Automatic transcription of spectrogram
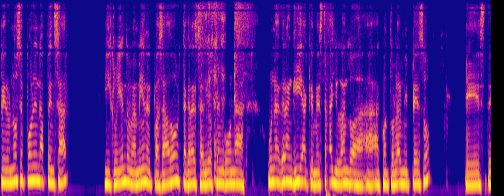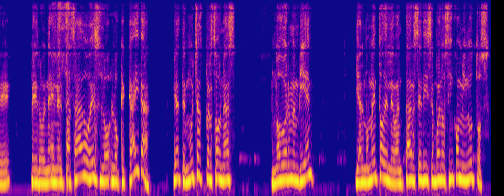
pero no se ponen a pensar incluyéndome a mí en el pasado. Ahorita, gracias a Dios, tengo una, una gran guía que me está ayudando a, a controlar mi peso. Este, pero en, en el pasado es lo, lo, que caiga. Fíjate, muchas personas no duermen bien y al momento de levantarse dicen, bueno, cinco minutos.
